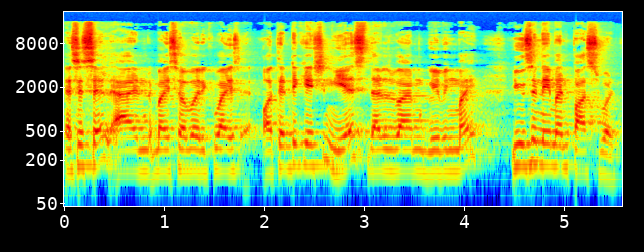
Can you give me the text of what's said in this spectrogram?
SSL and my server requires authentication. Yes, that is why I'm giving my username and password.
